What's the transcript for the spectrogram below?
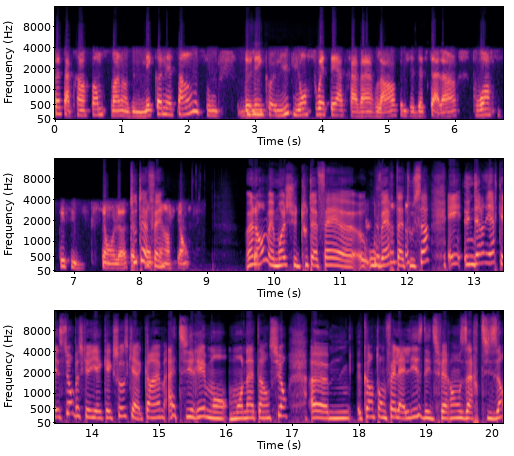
ça, ça prend forme souvent dans une méconnaissance ou de Mhm. l'inconnu. Puis on souhaitait, à travers l'art, comme je disais tout à l'heure, pouvoir susciter ces discussions-là, cette Tout à fait. Ouais, non, mais moi je suis tout à fait euh, ouverte à tout ça. Et une dernière question parce qu'il y a quelque chose qui a quand même attiré mon mon attention Euh, quand on fait la liste des différents artisans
